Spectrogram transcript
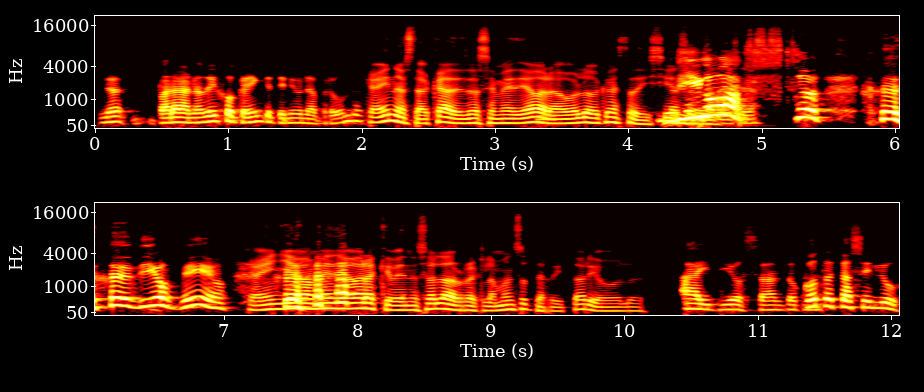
No, pará, ¿no dijo Caín que tenía una pregunta? Caín no está acá desde hace media hora, boludo. ¿Qué me está diciendo? ¡Dios! ¡Dios mío! Caín lleva media hora que Venezuela lo reclamó en su territorio, boludo. Ay, Dios santo. Coto está sin luz.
